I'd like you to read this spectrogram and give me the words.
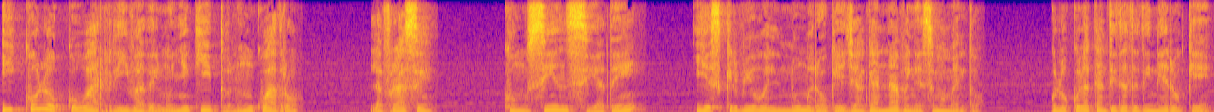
Y colocó arriba del muñequito en un cuadro la frase conciencia de y escribió el número que ella ganaba en ese momento. Colocó la cantidad de dinero que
